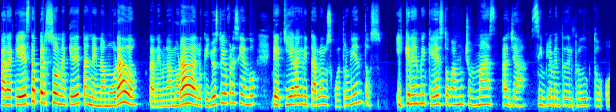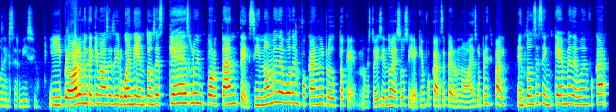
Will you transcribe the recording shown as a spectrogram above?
para que esta persona quede tan enamorado, tan enamorada de lo que yo estoy ofreciendo, que quiera gritarlo a los cuatro vientos. Y créeme que esto va mucho más allá simplemente del producto o del servicio. Y probablemente aquí me vas a decir, Wendy, entonces, ¿qué es lo importante? Si no me debo de enfocar en el producto, que no estoy diciendo eso, sí hay que enfocarse, pero no es lo principal. Entonces, ¿en qué me debo de enfocar?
